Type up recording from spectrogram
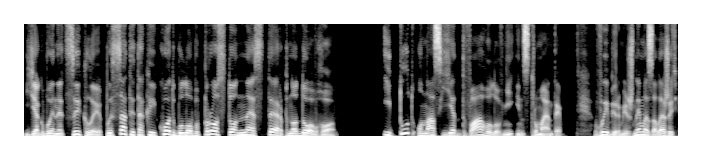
Якби не цикли, писати такий код було б просто нестерпно довго. І тут у нас є два головні інструменти. Вибір між ними залежить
